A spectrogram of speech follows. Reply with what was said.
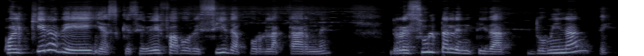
Cualquiera de ellas que se ve favorecida por la carne resulta la entidad dominante.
